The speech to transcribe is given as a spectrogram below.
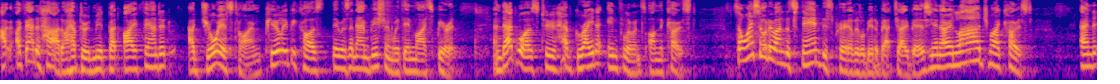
I, I found it hard, I have to admit, but I found it a joyous time purely because there was an ambition within my spirit, and that was to have greater influence on the coast. So I sort of understand this prayer a little bit about Jabez, you know, enlarge my coast. And,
